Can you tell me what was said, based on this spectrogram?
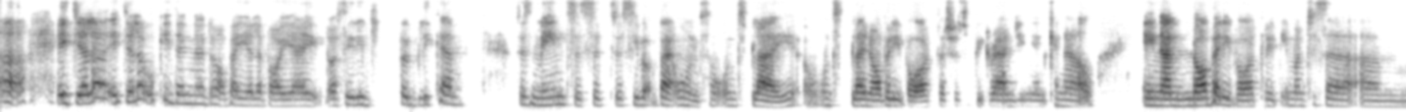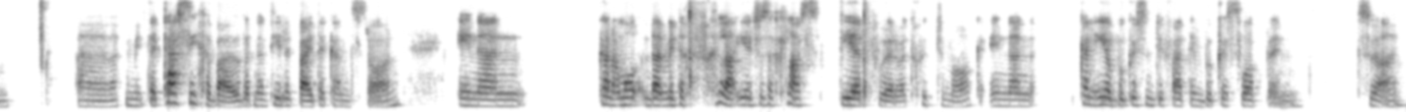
het julle het julle ook die ding nou daar by julle waar jy daar's hierdie publieke dis mense sit soos hier by ons, ons bly, ons bly naby die water, soos op die Grand Union Kanaal. En dan naby die water het iemand so 'n ehm um, uh wat met 'n kassie gebou wat natuurlik buite kan staan. En dan kan almal dan met 'n glas, eers soos 'n glas deur voor wat goed te maak en dan kan jy jou boeke sin toe vat en boeke swap en so aan.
